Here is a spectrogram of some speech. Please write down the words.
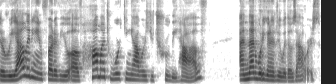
the reality in front of you of how much working hours you truly have. And then what are you going to do with those hours?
